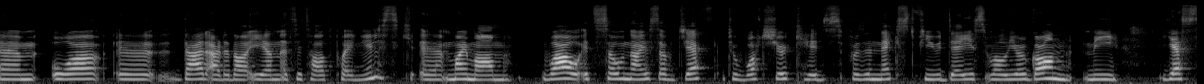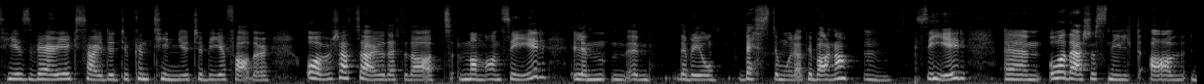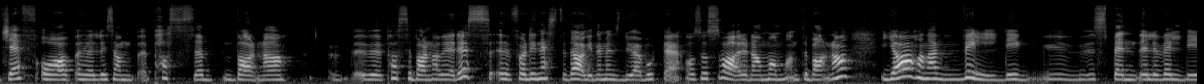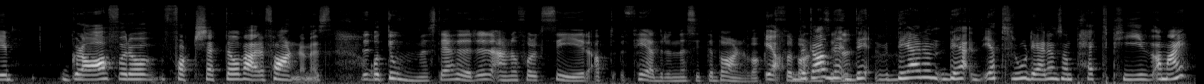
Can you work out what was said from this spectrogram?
Um, og uh, der er det da igjen et sitat på engelsk. Uh, My mom. Wow, it's so nice of Jeff to watch your kids for the next few days while you're gone. Me. Yes, he is very excited to continue to be a father. Oversatt så er jo dette da at mammaen sier, eller mm, mm, det blir jo bestemora til barna, sier um, Og det er så snilt av Jeff å uh, liksom passe barna uh, passe barna deres uh, for de neste dagene mens du er borte. Og så svarer da mammaen til barna ja, han er veldig spent, eller veldig glad for å fortsette å være faren deres. Det dummeste jeg hører, er når folk sier at fedrene sitter barnevakt Ja, for barna hva, sine. det, det, det en, det, jeg tror det er en sånn pet peeve av meg.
